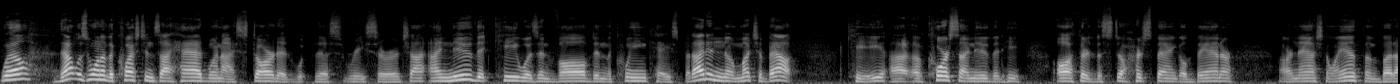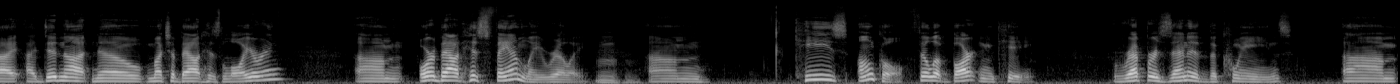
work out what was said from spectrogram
Well, that was one of the questions I had when I started this research. I, I, knew that Key was involved in the Queen case, but I didn't know much about Key. Uh, of course, I knew that he authored the Star Spangled Banner, our national anthem, but I, I did not know much about his lawyering um, or about his family, really. Mm-hmm. Um, Key's uncle, Philip Barton Key, represented the Queens um,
